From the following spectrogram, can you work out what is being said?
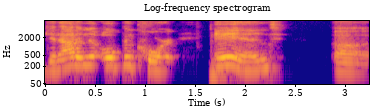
get out in the open court, and uh,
